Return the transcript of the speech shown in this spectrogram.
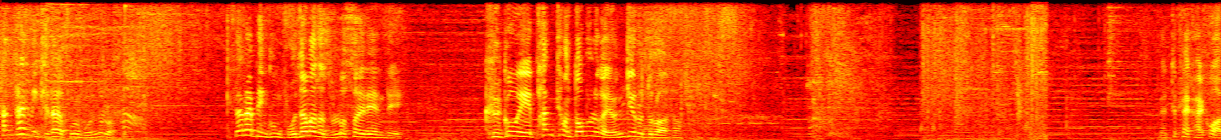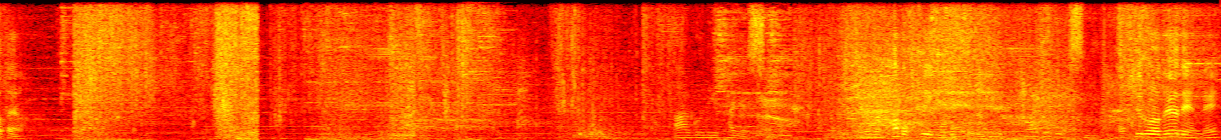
한 타이밍 기다가 궁을 못 눌렀어. 세라핀 궁 보자마자 눌렀어야 되는데 그거에 판테온 W가 연계로 들어와서. 레트팩 갈 것 같다 야. 아군이 당했습니다. 탑 억제기 고속도로. 억지로라도 해야 되는데.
